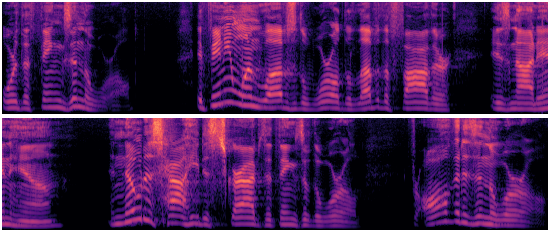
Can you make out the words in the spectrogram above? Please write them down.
or the things in the world. If anyone loves the world, the love of the Father is not in him. And notice how he describes the things of the world. For all that is in the world,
